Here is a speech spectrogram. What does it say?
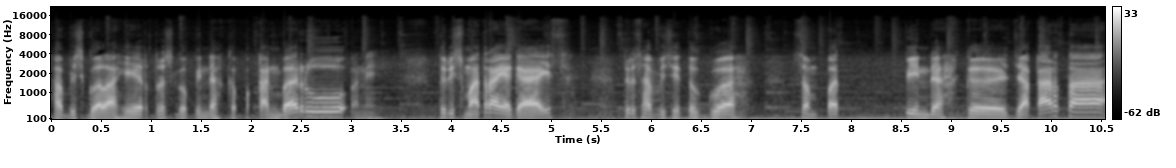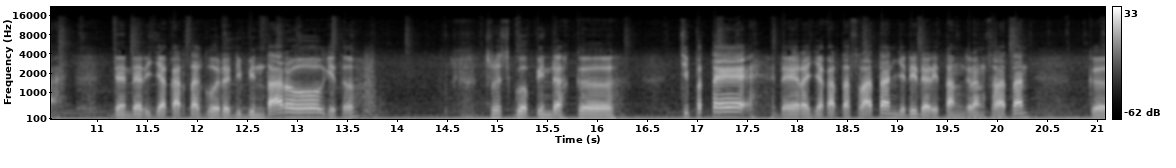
habis gue lahir terus gue pindah ke Pekanbaru nih. Itu di Sumatera ya, guys terus habis itu gue sempat pindah ke Jakarta. Dan dari Jakarta gue udah di Bintaro gitu. Terus gue pindah ke Cipete daerah Jakarta Selatan. Jadi dari Tangerang Selatan ke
